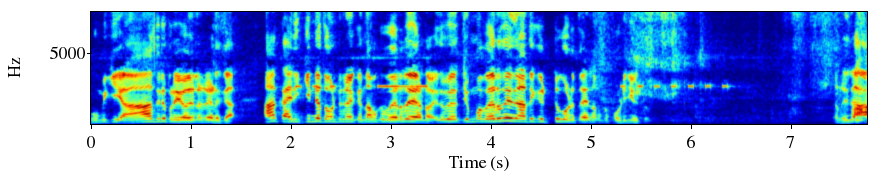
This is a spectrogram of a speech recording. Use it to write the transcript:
ഭൂമിക്ക് യാതൊരു പ്രയോജനം എടുക്കുക. ആ കരിക്കിന്റെ തൊണ്ടിനൊക്കെ നമുക്ക് വെറുതെ ഉണ്ടോ? ഇത് ചുമ്മാ വെറുതെ അത് ഇട്ട് കൊടുത്താൽ നമുക്ക് പൊടിഞ്ഞു കിട്ടും. ഇത് ആ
